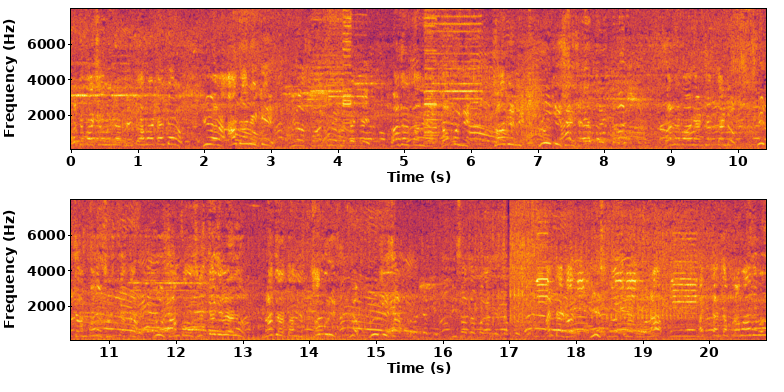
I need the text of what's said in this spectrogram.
ప్రతిపక్షంలో ఉన్నప్పుడు ఇంకో మాట అంటారు. ఇవాళ ఆదానికి ఇవాళ స్మార్ట్ మీటర్లు పెట్టి ప్రజల తాలూకా డబ్బుల్ని జోబుల్ని లూటీ చేసి చంద్రబాబు నాయుడు చెప్తాడు. ఈ సంపద సృష్టిస్తావు నువ్వు సంపద సృష్టించలేదు ప్రజల తాలూకా ఈ సందర్భంగా అంతేకాదు ఈ స్మార్ట్ వల్ల అత్యంత ప్రమాదము.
